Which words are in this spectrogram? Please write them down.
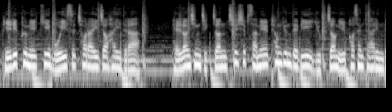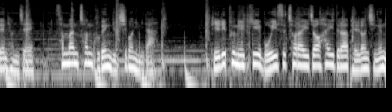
빌리프 밀키 모이스처라이저 하이드라 밸런싱 직전 73일 평균 대비 6.1% 할인된 현재 31,960원입니다. 빌리프 밀키 모이스처라이저 하이드라 밸런싱은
